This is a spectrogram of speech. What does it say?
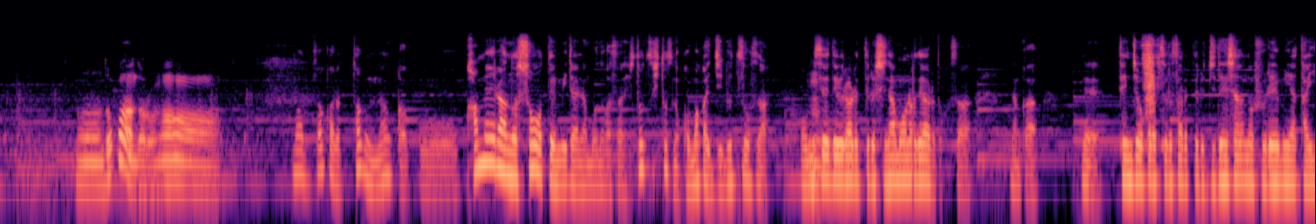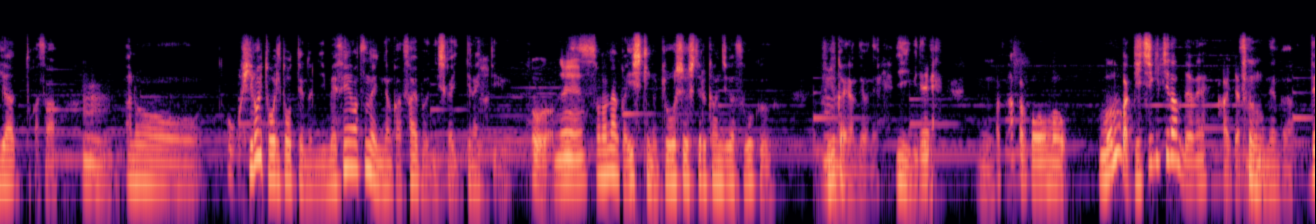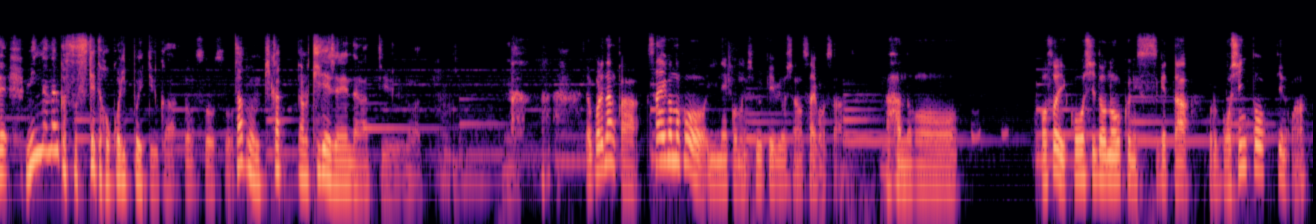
うん、どこなんだろまあだから多分なんかこうカメラの焦点みたいなものがさ一つ一つの細かい事物をさお店で売られてる品物であるとかさ、なんかね天井から吊るされてる自転車のフレームやタイヤとかさうな。うん。あのー広い通り通ってるのに目線は常になんか細部にしか行ってないっていう、そうだね。そのなんか意識の凝集してる感じがすごく不愉快なんだよね、いい意味でね。うんなんかこう、物がギチギチなんだよね、書いてある。の。そうなんか。でみんななんかすすけて誇りっぽいっていうかそうそうそう。多分ピカあの綺麗じゃねえんだなっていうのが、でもこれなんか、最後の方いいね、この風景描写の最後さ、うん。あのー細い格子戸の奥にすすげた、これ、御神刀っていうのかな？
